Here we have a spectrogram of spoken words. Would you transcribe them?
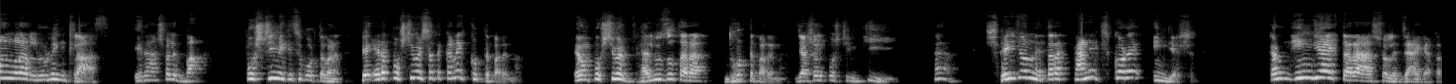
বাংলার রুলিং ক্লাস এরা আসলে পশ্চিমে কিছু করতে পারে না। এরা পশ্চিমের সাথে কানেক্ট করতে পারে না। এবং পশ্চিমের ভ্যালুজও তারা ধরতে পারে না, যে আসলে পশ্চিম কি হ্যাঁ? সেই জন্য তারা কানেক্ট করে ইন্ডিয়ার সাথে। কারণ ইন্ডিয়ায় তারা আসলে জায়গাটা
